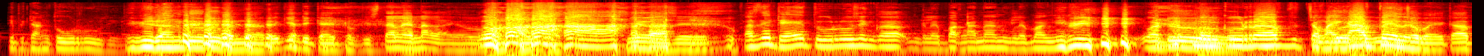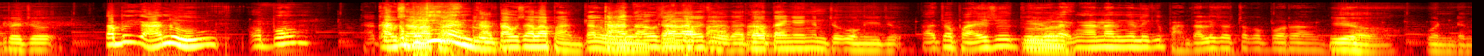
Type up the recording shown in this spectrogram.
Di bidang turu sih. Di bidang turu bener. Iki di kayak doggy style enak gak ya? Iya gak sih? pasti dia turu sing kok ngelempang kanan, ngelempang kiri. Waduh. Mengkurap, coba kabeh lho. Coba kabeh, Cuk. Tapi anu, apa? Tahu salah kepikiran ba- lho. gak tahu salah bantal wong. tahu salah bantal. tahu tengengen cuk wong iki, Cuk. Tak coba aja sih turu Iya. lek nganan ngene iki bantale cocok apa orang. Iya, wendeng.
